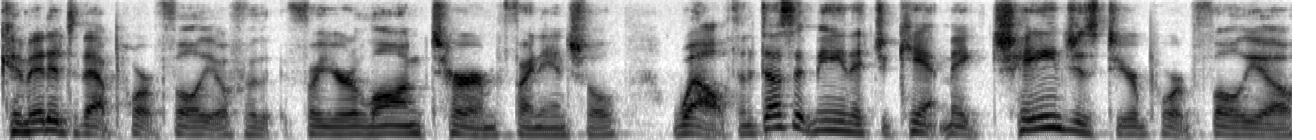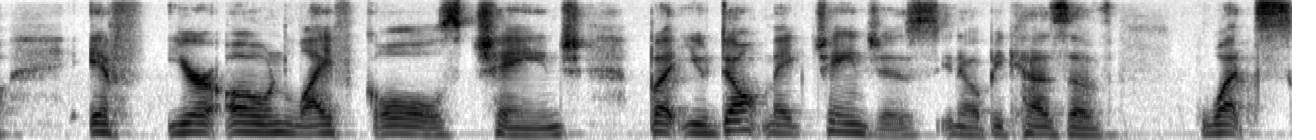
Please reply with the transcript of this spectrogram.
committed to that portfolio for, for your long-term financial wealth and it doesn't mean that you can't make changes to your portfolio if your own life goals change but you don't make changes you know because of what's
